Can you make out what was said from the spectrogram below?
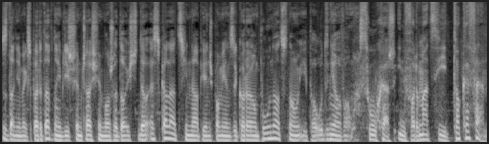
Zdaniem eksperta w najbliższym czasie może dojść do eskalacji napięć pomiędzy Koreą Północną i Południową. Słuchasz informacji TOK FM.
